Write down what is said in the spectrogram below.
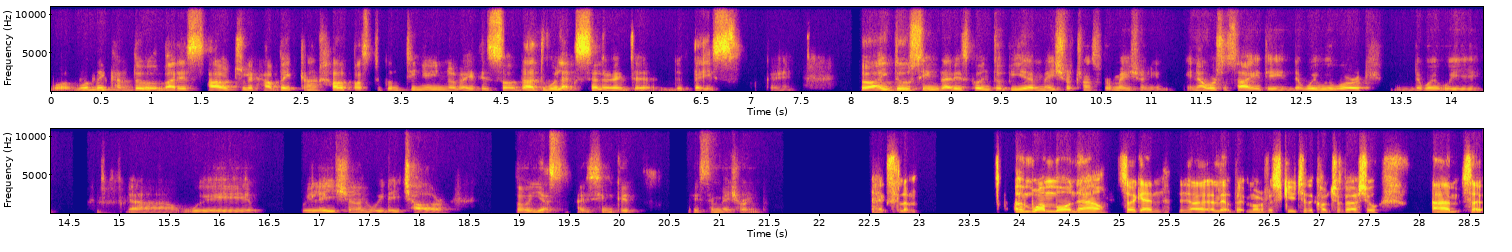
well, what they can do, but it's actually how they can help us to continue innovating. So that will accelerate the, the pace. Okay. So I do think that it's going to be a major transformation in, in our society, in the way we work, in the way we uh, we relation with each other. So yes, I think it's it's a measuring. Excellent. And one more now. So again, a little bit more of a skew to the controversial. Um, so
